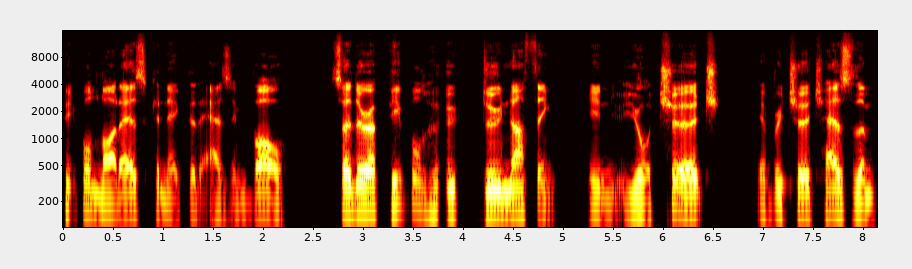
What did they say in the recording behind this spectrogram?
people not as connected as involved. So there are people who do nothing in your church. Every church has them.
